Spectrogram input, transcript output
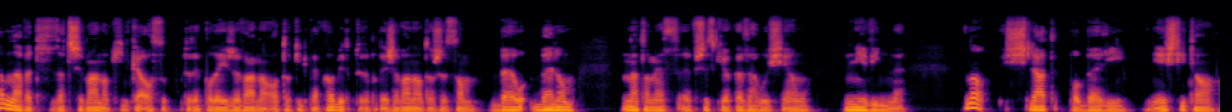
Tam nawet zatrzymano kilka osób, które podejrzewano o to, kilka kobiet, które podejrzewano o to, że są Belą, natomiast wszystkie okazały się niewinne. No, ślad po Beli, jeśli to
